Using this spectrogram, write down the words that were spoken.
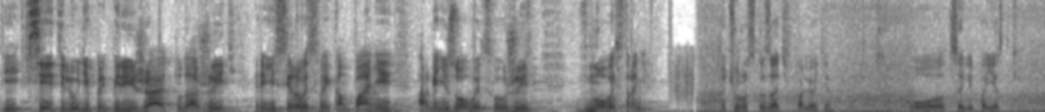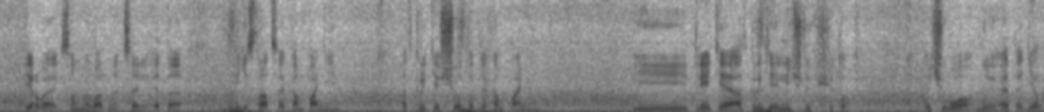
и все эти люди переезжают туда жить, регистрировать свои компании, организовывать свою жизнь в новой стране. Хочу рассказать в полете о цели поездки. Первая и самая важная цель – это регистрация компании, открытие счета для компании. И третье – открытие личных счетов. Для чего мы это делаем?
